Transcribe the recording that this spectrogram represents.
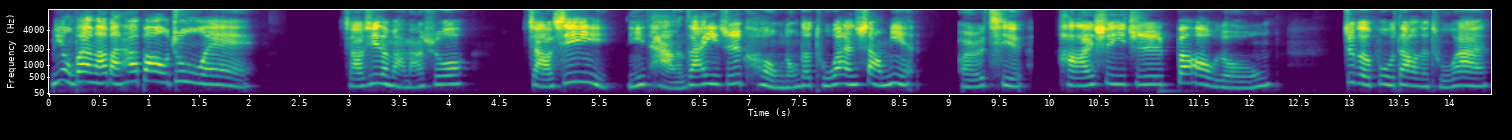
没有办法把它抱住诶。”小溪的妈妈说。小溪，你躺在一只恐龙的图案上面，而且还是一只暴龙。这个步道的图案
